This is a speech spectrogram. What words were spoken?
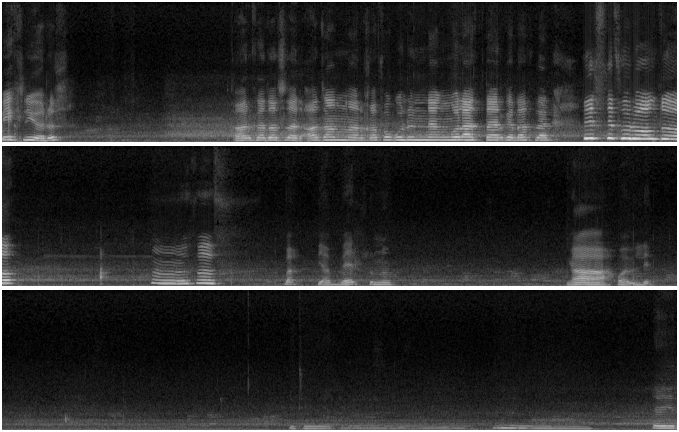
bekliyoruz. Arkadaşlar adamlar kafa golünden gol attı arkadaşlar. 3-0 oldu. Öf, öf. Bak ya ver şunu. Ya öyle. Hayır,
